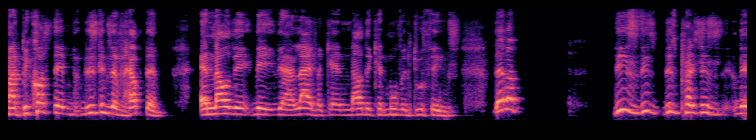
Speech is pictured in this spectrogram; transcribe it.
But because they these things have helped them and now they, they they are alive again, now they can move and do things. They're not these these these prices they,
